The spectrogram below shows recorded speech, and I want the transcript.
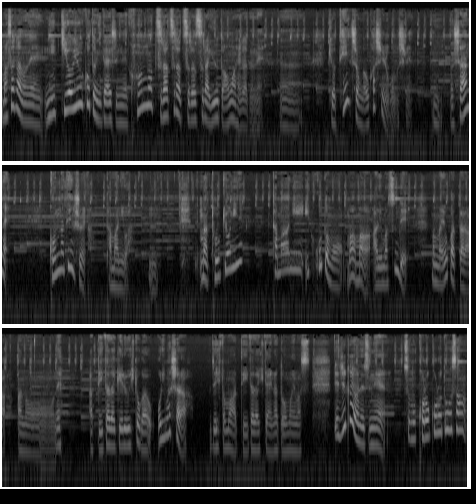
まさかのね、日記を言うことに対してね、こんなつらつらつらつら言うとは思わへんかったね。うん。今日テンションがおかしいのかもしれん。うん。しゃあない。こんなテンションや。たまには。うん。まあ、東京にね、たまに行くことも、まあまあありますんで、まあまあよかったら、あのー、ね、会っていただける人がおりましたら、ぜひとも会っていただきたいなと思います。で、次回はですね、そのコロコロ堂さん、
